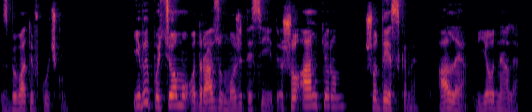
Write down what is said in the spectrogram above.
збивати в кучку. І ви по цьому одразу можете сіяти. Що анкером, що дисками. Але, є одне але.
